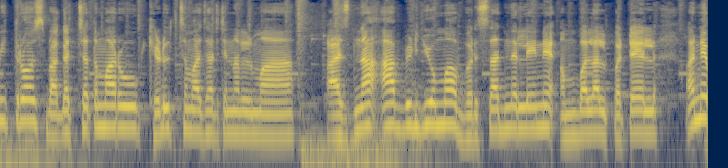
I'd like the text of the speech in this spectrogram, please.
મિત્રો, સ્વાગત છે તમારું ખેડૂત સમાચાર ચેનલમાં. આજના આ વિડીયોમાં વરસાદને લઈને અંબાલાલ પટેલ અને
